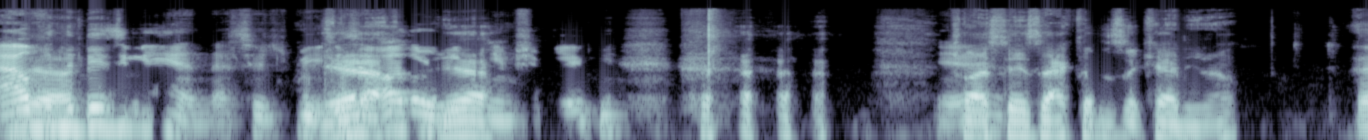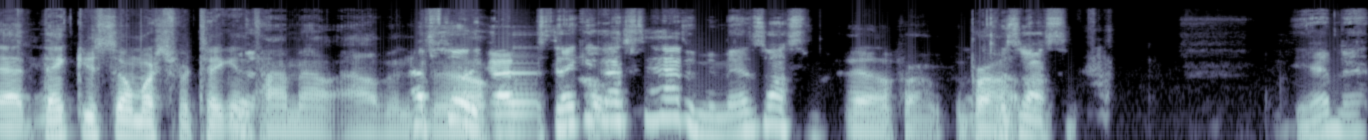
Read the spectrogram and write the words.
Alvin Yeah. the Busy Man. That's what be. Yeah, the other yeah. nickname should be. Try to stay as active as I can, you know. Yeah, thank you so much for taking time out, Alvin. you Absolutely, know? guys. Thank you guys for having me, man. It's awesome. Yeah, no problem. no problem. It's awesome. Yeah, man.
